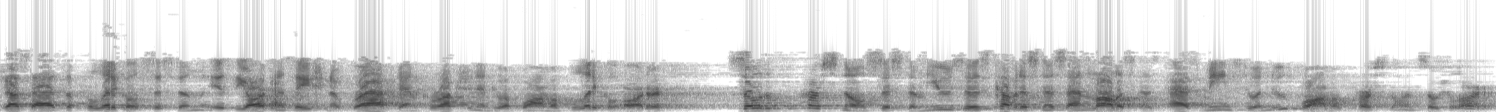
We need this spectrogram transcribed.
Just as the political system is the organization of graft and corruption into a form of political order, so the personal system uses covetousness and lawlessness as means to a new form of personal and social order.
